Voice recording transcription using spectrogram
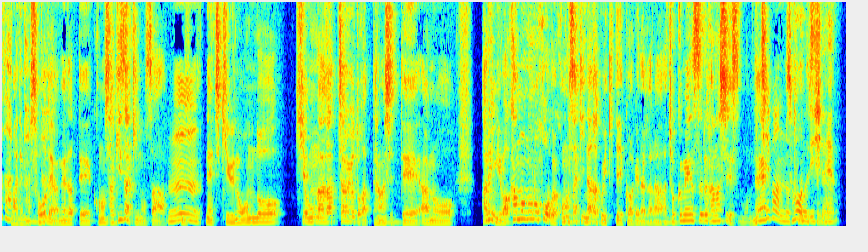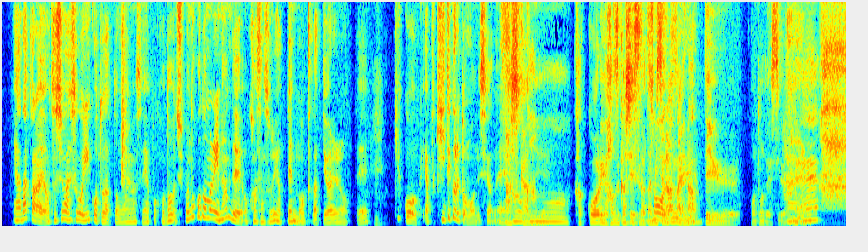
うだ。まあでもそうだよね。だって、この先々のさ、うんね、地球の温度、気温が上がっちゃうよとかって話って、あの、ある意味若者の方がこの先長く生きていくわけだから、直面する話ですもんね。一番のそう当事者。ですね。いや、だから私はすごいいいことだと思いますね。やっぱ子供、自分の子供になんでお母さんそれやってんのとかって言われるのって、結構やっぱ聞いてくると思うんですよね。確かにも。かっこ悪い恥ずかしい姿見せらんないなっていうことですよね。はいはあ、そっか。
